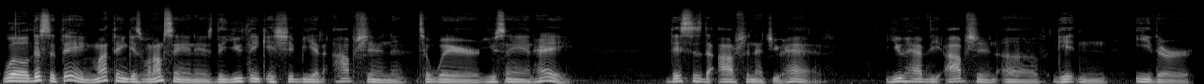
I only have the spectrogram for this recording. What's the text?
Well, this is the thing. My thing is what I'm saying is do you think it should be an option to where you saying, Hey, this is the option that you have. You have the option of getting either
